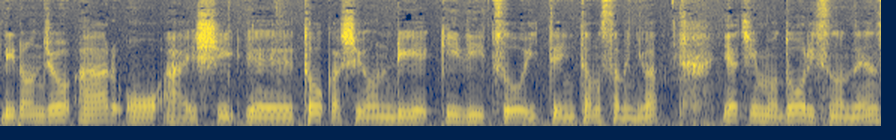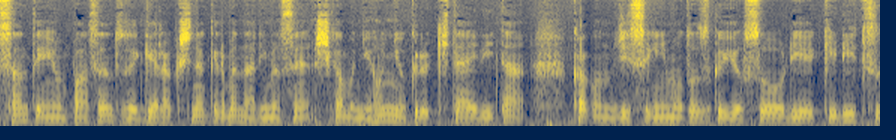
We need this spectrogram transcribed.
理論上 ROIC、えー、等価資本利益率を一定に保つためには家賃も同率の年3.4%で下落しなければなりません。しかも日本における期待リターン過去の実績に基づく予想利益率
